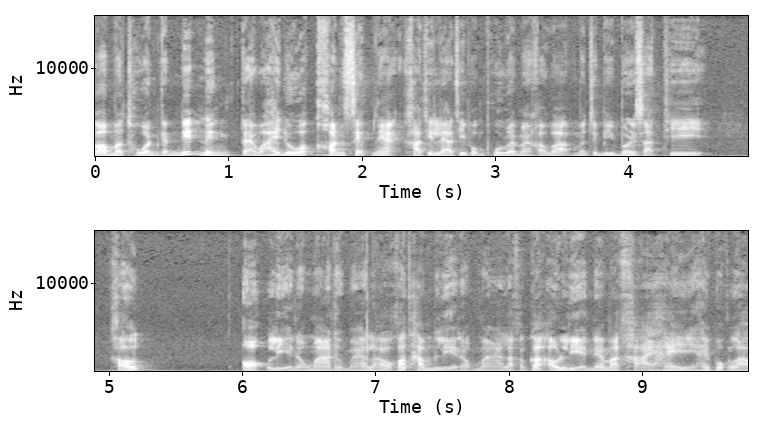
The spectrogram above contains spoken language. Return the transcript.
ก็มาทวนกันนิดหนึ่งแต่ว่าให้ดูว่าคอนเซปต์เนี้ยคราวที่แล้วที่ผมพูดไว้หมายความว่ามันจะมีบริษัทที่เขาออกเหรียญออกมาถูกไหมแล้วก็ทำเหรียญออกมา แล้วเขาก็เอาเหรียญเนี่ยมาขายให้ให้พวกเรา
